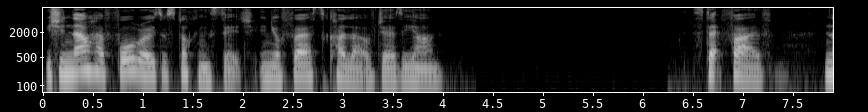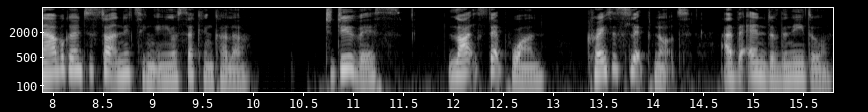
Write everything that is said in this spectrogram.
You should now have four rows of stocking stitch in your first colour of jersey yarn. Step 5. Now we're going to start knitting in your second colour. To do this, like step 1, create a slip knot at the end of the needle.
